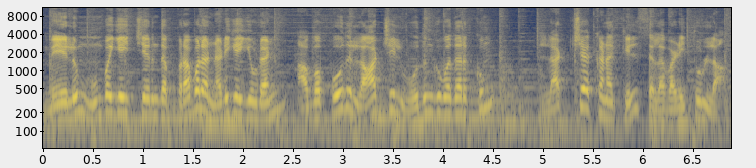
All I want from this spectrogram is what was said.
மேலும் மும்பையைச் சேர்ந்த பிரபல நடிகையுடன் அவ்வப்போது லாட்ஜில் ஒதுங்குவதற்கும் லட்சக்கணக்கில் செலவழித்துள்ளான்.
